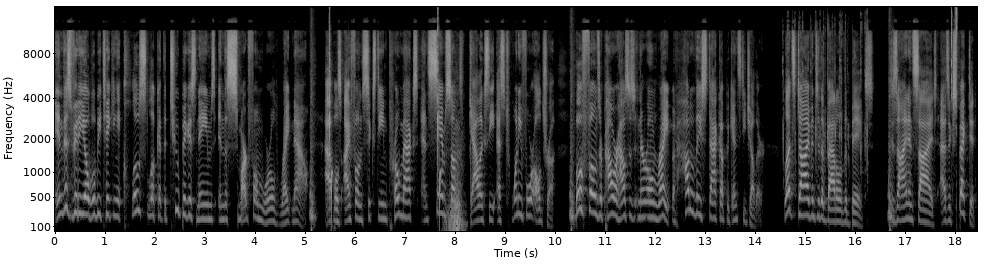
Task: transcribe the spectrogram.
In this video, we'll be taking a close look at the two biggest names in the smartphone world right now, Apple's iPhone 16 Pro Max and Samsung's Galaxy S24 Ultra. Both phones are powerhouses in their own right, but how do they stack up against each other? Let's dive into the battle of the bigs. Design and size, as expected,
